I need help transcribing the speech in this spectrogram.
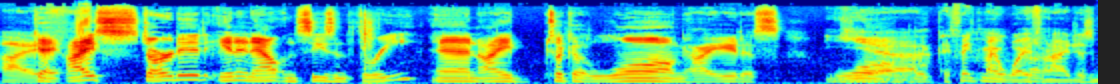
I Okay, I started in and out in season three, and I took a long hiatus. Long, Yeah, like- I think my wife and I just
